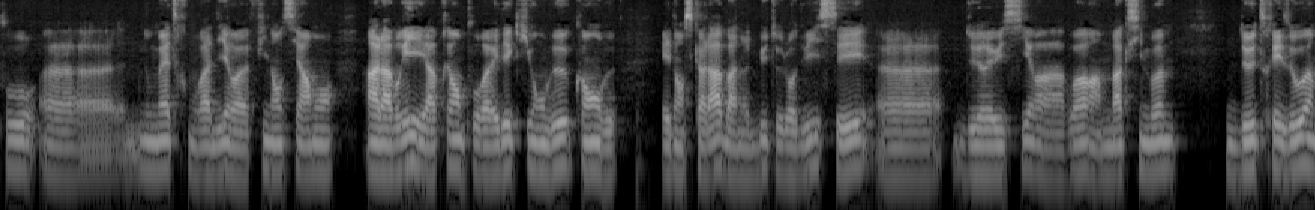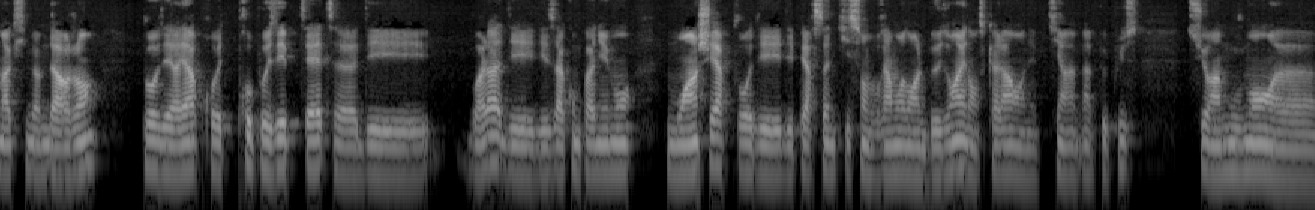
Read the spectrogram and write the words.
pour euh, nous mettre, on va dire, financièrement à l'abri et après, on pourra aider qui on veut, quand on veut. Et dans ce cas-là, bah, notre but aujourd'hui, c'est euh, de réussir à avoir un maximum de trésor, un maximum d'argent pour derrière proposer peut-être des, voilà, des accompagnements moins cher pour des, personnes qui sont vraiment dans le besoin. Et dans ce cas-là, on est un, un, peu plus sur un mouvement, euh,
